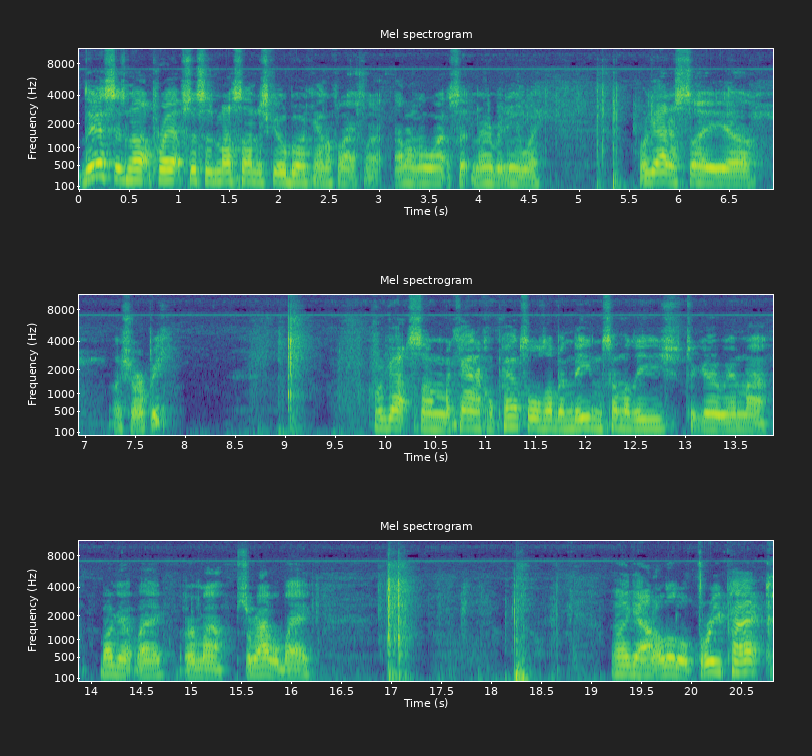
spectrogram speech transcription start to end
This is not preps. This is my Sunday school book and a flashlight. I don't know why it's sitting there, but anyway. We got us a, uh, a Sharpie. We got some mechanical pencils. I've been needing some of these to go in my bug out bag, or my survival bag. I got a little three pack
